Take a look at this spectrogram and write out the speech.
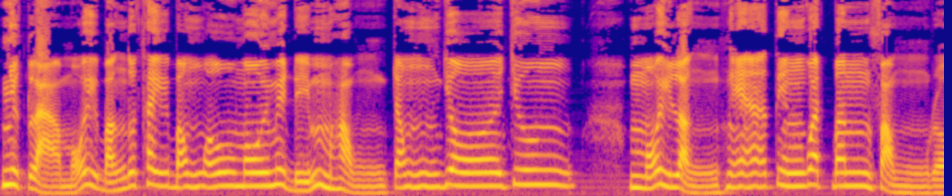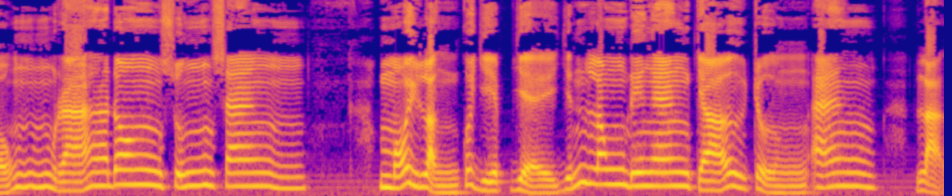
Nhất là mỗi bận tôi thấy bông ô môi mấy điểm hồng trong do chương. Mỗi lần nghe tiếng quách bên phòng rộn rã đón xuân sang. Mỗi lần có dịp về Vĩnh Long đi ngang chợ Trường An, là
